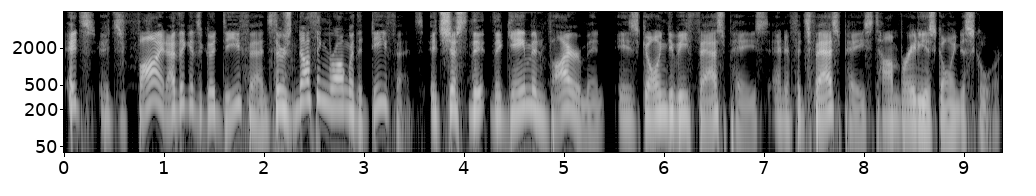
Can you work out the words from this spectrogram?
It's it's fine. I think it's a good defense. There's nothing wrong with the defense. It's just the the game environment is going to be fast paced, and if it's fast paced, Tom Brady is going to score.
